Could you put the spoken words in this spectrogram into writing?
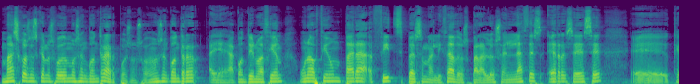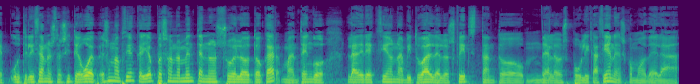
Más cosas que nos podemos encontrar, pues nos podemos encontrar eh, a continuación una opción para feeds personalizados, para los enlaces RSS eh, que utiliza nuestro sitio web. Es una opción que yo personalmente no suelo tocar, mantengo la dirección habitual de los feeds, tanto de las publicaciones como de la,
